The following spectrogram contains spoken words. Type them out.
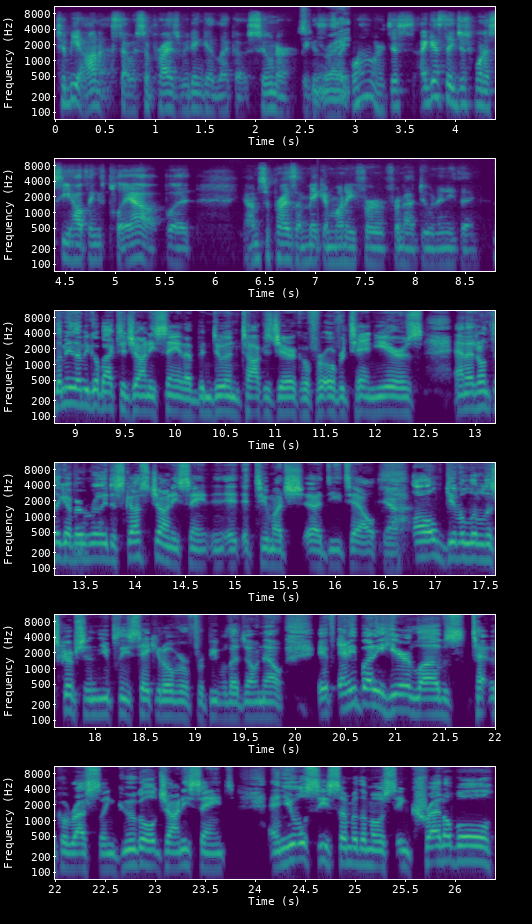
to be honest, I was surprised we didn't get let go sooner because it's like, well, we're just I guess they just want to see how things play out. But I'm surprised I'm making money for for not doing anything. let me let me go back to Johnny Saint. I've been doing Talk is Jericho for over ten years, and I don't think I've ever really discussed Johnny Saint in, in, in too much uh, detail. Yeah. I'll give a little description, and you please take it over for people that don't know. If anybody here loves technical wrestling, Google Johnny Saint, and you will see some of the most incredible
